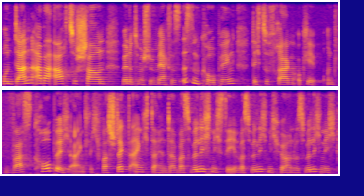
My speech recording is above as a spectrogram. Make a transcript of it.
Und dann aber auch zu schauen, wenn du zum Beispiel merkst, es ist ein Coping, dich zu fragen, okay, und was cope ich eigentlich? Was steckt eigentlich dahinter? Was will ich nicht sehen? Was will ich nicht hören? Was will ich nicht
